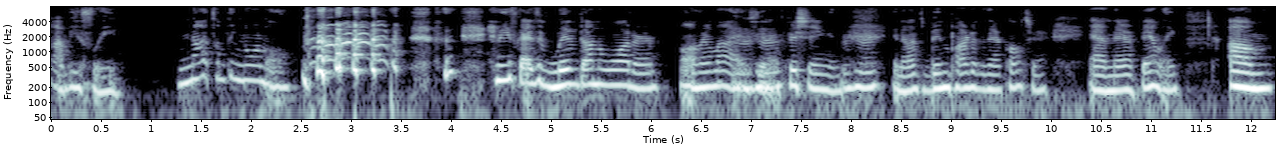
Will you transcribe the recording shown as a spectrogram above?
obviously not something normal. and these guys have lived on the water all their lives, you know, fishing, and you know, it's been part of their culture and their family. Um,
